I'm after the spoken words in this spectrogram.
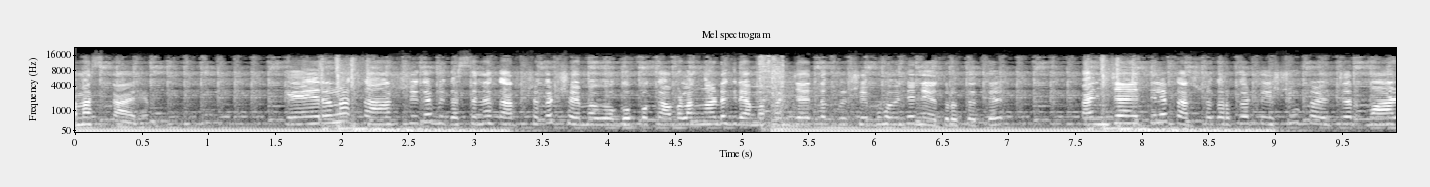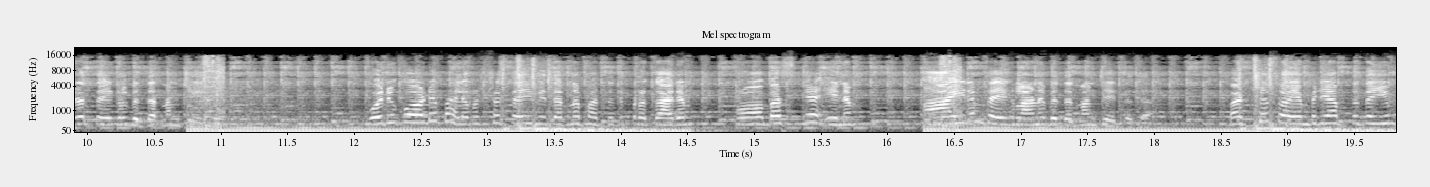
നമസ്കാരം. കേരള കാർഷിക വികസന കർഷക ക്ഷേമ വകുപ്പ് കവളങ്ങാട് ഗ്രാമപഞ്ചായത്ത് കൃഷിഭവന്റെ നേതൃത്വത്തിൽ പഞ്ചായത്തിലെ കർഷകർക്ക് ടിഷ്യൂ കൾച്ചർ വാഴത്തൈകൾ വിതരണം ചെയ്തു. ഒരു കോടി ഫലവൃക്ഷ തൈ വിതരണ പദ്ധതി പ്രകാരം റോബസ്റ്റ് ഇനം ആയിരം തൈകളാണ് വിതരണം ചെയ്തത്. ഭക്ഷ്യ സ്വയംപര്യാപ്തതയും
